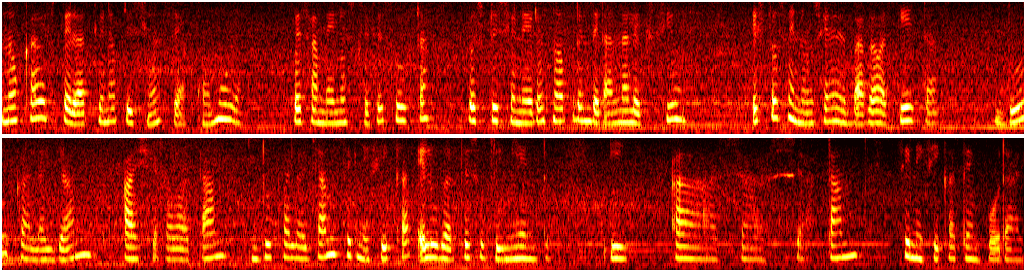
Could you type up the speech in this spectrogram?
No cabe esperar que una prisión sea cómoda, pues a menos que se sufra, los prisioneros no aprenderán la lección. Esto se enuncia en el Bhagavad Gita. Dukalayam Ashravatam. Dukalayam significa el lugar de sufrimiento y Asasatam significa temporal.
